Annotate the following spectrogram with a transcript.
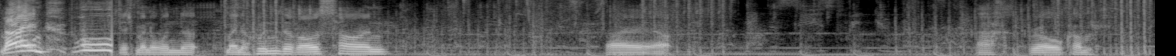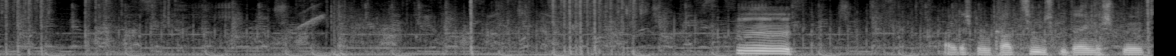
Nein! Wo? Ich meine Runde, meine Hunde raushauen. Ah, ja. Ach, Bro, komm. Hm. Alter, ich bin gerade ziemlich gut eingespielt.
